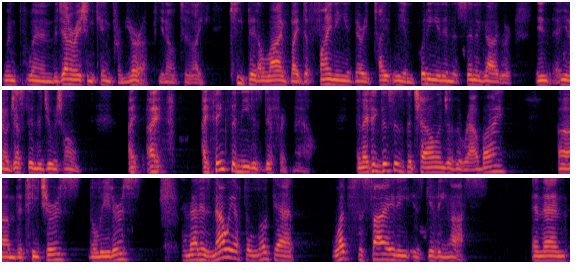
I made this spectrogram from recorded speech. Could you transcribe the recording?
when when the generation came from Europe, you know, to like keep it alive by defining it very tightly and putting it in the synagogue or in you know just in the Jewish home. I I I think the need is different now, and I think this is the challenge of the rabbi, um, the teachers, the leaders, and that is now we have to look at what society is giving us, and then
